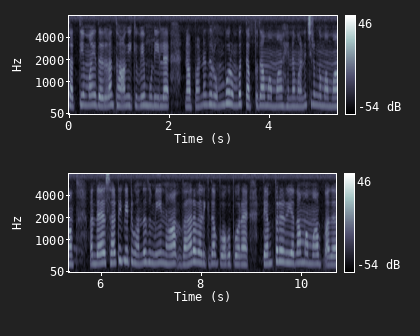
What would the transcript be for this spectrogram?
சத்தியமாக இதெல்லாம் தாங்கிக்கவே முடியல. நான் பண்ணது ரொம்ப ரொம்ப தப்பு தான் மாமா. என்னை மன்னிச்சிடுங்க மாமா. அந்த சர்டிஃபிகேட் வந்ததுமே நான் வேறு வேலைக்கு தான் போக போகிறேன் டெம்பரரியாக தான் மாமா அதை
